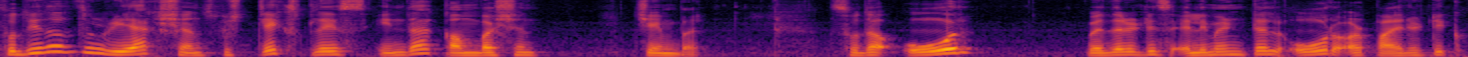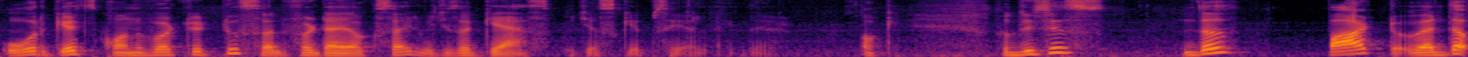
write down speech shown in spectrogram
so these are the reactions which takes place in the combustion chamber. So, the ore whether it is elemental ore or pyritic ore gets converted to sulfur dioxide which is a gas which escapes here like there. Okay. So, this is the part where the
